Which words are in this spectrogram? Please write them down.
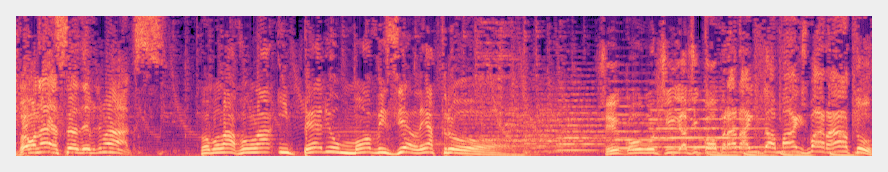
Vamos nessa, David Max. Vamos lá, vamos lá. Império Móveis e Eletro. Chegou o dia de comprar ainda mais barato.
